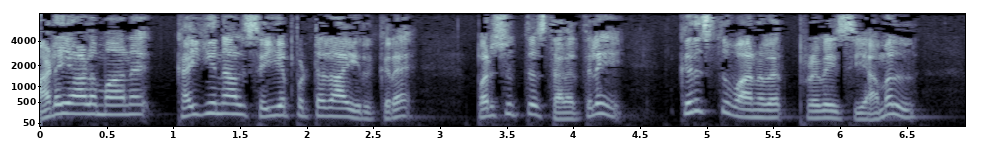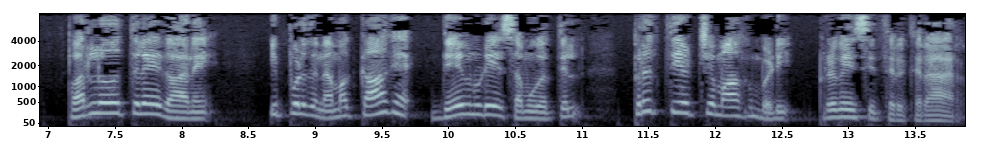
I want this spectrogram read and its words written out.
அடையாளமான கையினால் செய்யப்பட்டதாயிருக்கிற பரிசுத்த ஸ்தலத்திலே கிறிஸ்துவானவர் பிரவேசியாமல் பரலோகத்திலேதானே இப்பொழுது நமக்காக தேவனுடைய சமூகத்தில் பிரத்யட்சமாகும்படி பிரவேசித்திருக்கிறார்.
